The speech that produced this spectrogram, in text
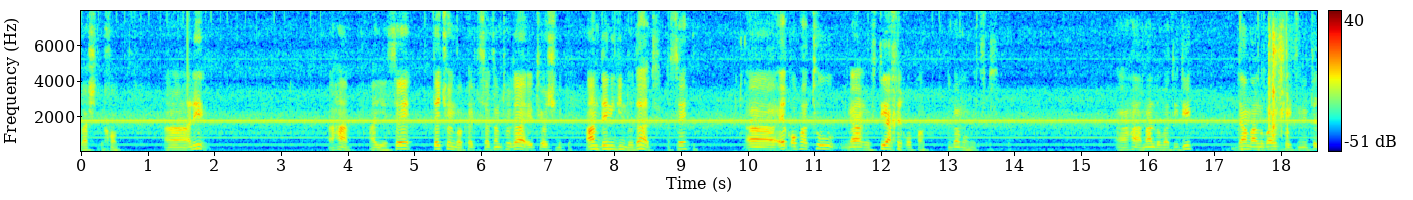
ვაშლი ხო აა ალი აჰა აი ესე და ჩვენ გვაქვს ერთი საზამთრო და ერთი ვაშლი ამდენი გინდოდათ ასე აა ეყოფა თუ აღებს დიახ ეყოფა იბა მომეცით აჰა მადლობა დიდი და მადლობა რომ შეიძინეთ და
